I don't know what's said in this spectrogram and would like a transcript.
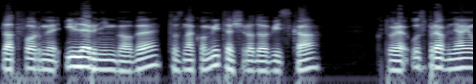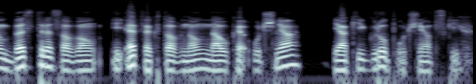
Platformy e-learningowe to znakomite środowiska, które usprawniają bezstresową i efektowną naukę ucznia, jak i grup uczniowskich.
